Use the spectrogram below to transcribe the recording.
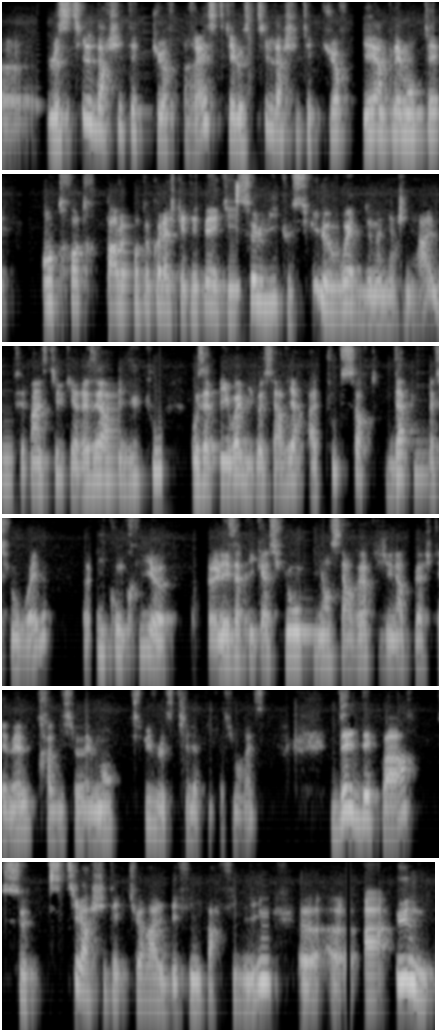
euh, le style d'architecture REST, qui est le style d'architecture qui est implémenté entre autres par le protocole HTTP et qui est celui que suit le web de manière générale. Donc, ce n'est pas un style qui est réservé du tout aux API web, il peut servir à toutes sortes d'applications web, euh, y compris euh, les applications client-serveur qui génèrent du HTML, traditionnellement suivent le style d'application REST. Dès le départ, ce style architectural défini par Feedling euh, a, une,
